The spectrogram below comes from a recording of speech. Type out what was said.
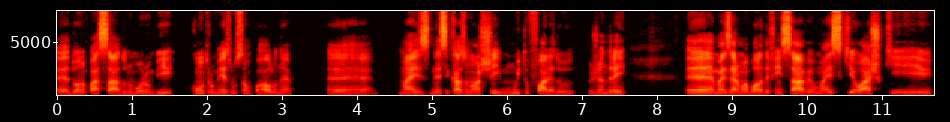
é, do ano passado no Morumbi, contra o mesmo São Paulo, né? É, mas nesse caso não achei muito falha do, do Jandrei. É, mas era uma bola defensável, mas que eu acho que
